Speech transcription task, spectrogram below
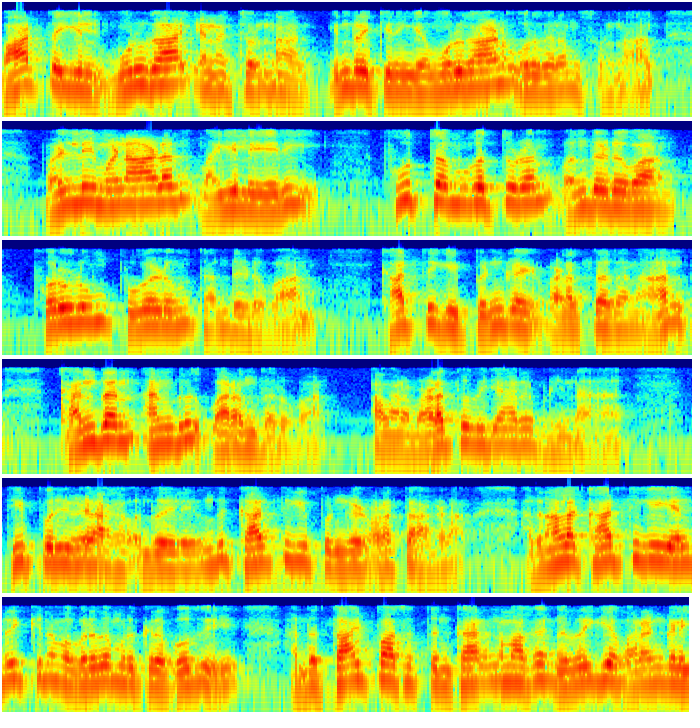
வார்த்தையில் முருகா என சொன்னால் இன்றைக்கு நீங்க முருகான்னு ஒரு தரம் சொன்னால் வள்ளி மணாளன் மயிலேறி பூத்த முகத்துடன் வந்திடுவான் பொருளும் புகழும் தந்திடுவான். கார்த்திகை பெண்கள் வளர்த்ததனால் கந்தன் அன்று வரம் தருவான். அவரை வளர்த்தது யார் அப்படின்னா தீப்பொறிகளாக வந்ததிலிருந்து கார்த்திகை பெண்கள் வளர்த்தாகலாம் அதனால் கார்த்திகை என்றைக்கு நம்ம விரதம் இருக்கிற போது அந்த தாய்ப்பாசத்தின் காரணமாக நிறைய வரங்களை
